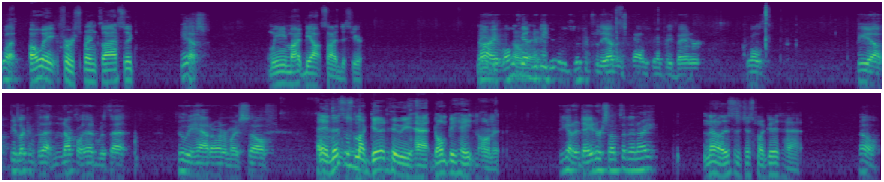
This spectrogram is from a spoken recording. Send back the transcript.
What? Oh, wait, for Spring Classic, Yes. we might be outside this year. All right. Well, Maybe. all you I to be doing is looking for the Evans Cattle Company banner. We'll be uh, be looking for that knucklehead with that hooey hat on, or myself. Hey, this is my good Hooey hat. Don't be hating on it. You got a date or something tonight? No, this is just my good hat. Oh,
